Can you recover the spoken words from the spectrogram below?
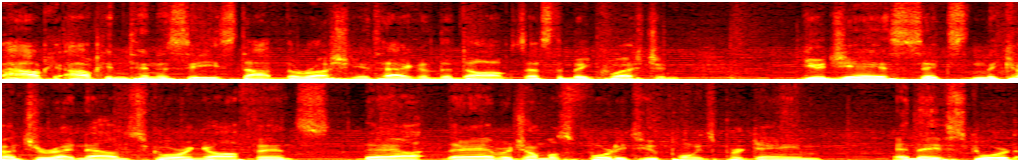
how how can Tennessee stop the rushing attack of the dogs? That's the big question. UGA is sixth in the country right now in scoring offense. They they average almost 42 points per game, and they've scored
